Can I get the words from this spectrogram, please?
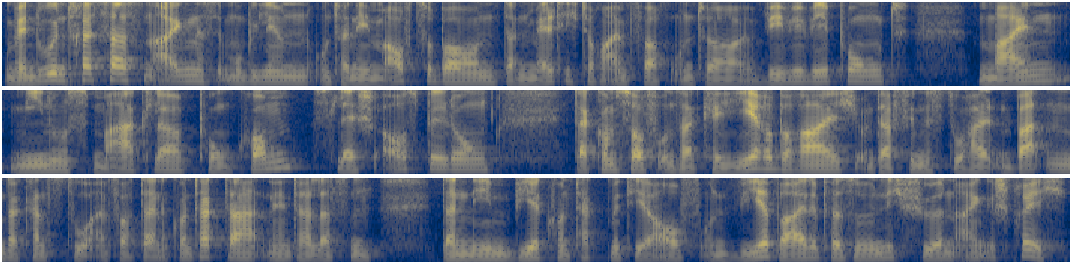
Und wenn du Interesse hast, ein eigenes Immobilienunternehmen aufzubauen, dann melde dich doch einfach unter www.mein-makler.com slash Ausbildung. Da kommst du auf unseren Karrierebereich und da findest du halt einen Button, da kannst du einfach deine Kontaktdaten hinterlassen. Dann nehmen wir Kontakt mit dir auf und wir beide persönlich führen ein Gespräch.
